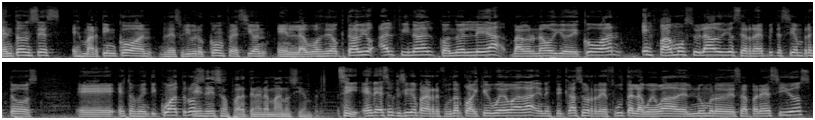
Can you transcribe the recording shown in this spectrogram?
Entonces, es Martín Coan, desde su libro Confesión, en la voz de Octavio. Al final, cuando él lea, va a haber un audio de Coan. Es famoso el audio, se repite siempre estos, eh, estos 24. Es de esos para tener a mano siempre. Sí, es de esos que sirven para refutar cualquier huevada. En este caso, refuta la huevada del número de desaparecidos,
